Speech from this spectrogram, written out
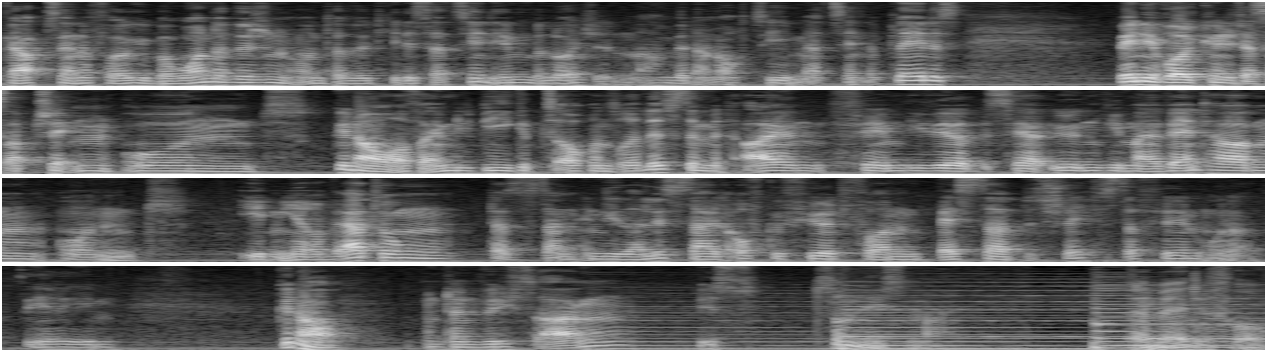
Gab es ja eine Folge über WandaVision und da wird jedes Jahrzehnt eben beleuchtet und da haben wir dann auch zu jedem Jahrzehnt eine Playlist. Wenn ihr wollt, könnt ihr das abchecken. Und genau, auf IMDb gibt es auch unsere Liste mit allen Filmen, die wir bisher irgendwie mal erwähnt haben und eben ihre Wertungen. Das ist dann in dieser Liste halt aufgeführt von bester bis schlechtester Film oder Serie eben. Genau. Und dann würde ich sagen, bis zum nächsten Mal. MLTV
